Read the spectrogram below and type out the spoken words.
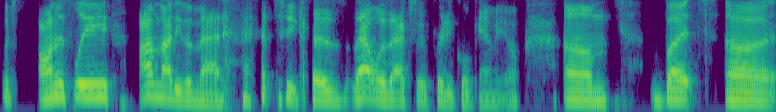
which honestly i'm not even mad at because that was actually a pretty cool cameo. Um but uh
